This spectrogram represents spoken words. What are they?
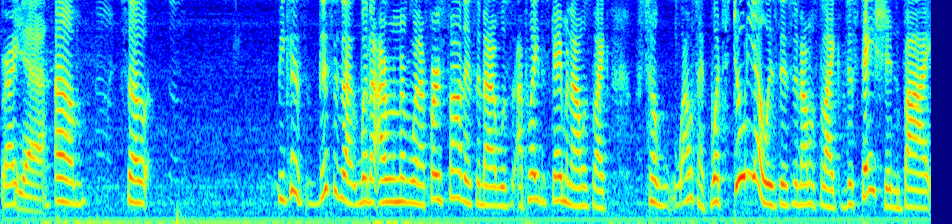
right? Yeah. Um so because this is a, when I remember when I first saw this and I was I played this game and I was like so I was like what studio is this? And I was like The Station by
